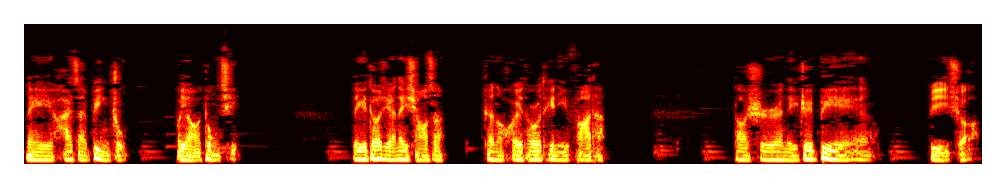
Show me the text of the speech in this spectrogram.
你还在病中，不要动气。李德简那小子，真回头替你罚他。倒是你这病，陛下，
